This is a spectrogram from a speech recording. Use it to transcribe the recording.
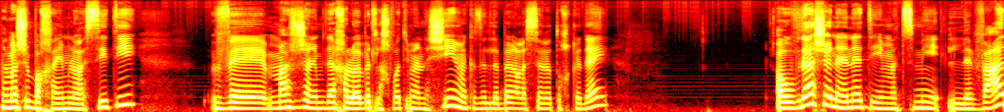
זה משהו שבחיים לא עשיתי, ומשהו שאני בדרך כלל אוהבת לחוות עם אנשים, וכזה לדבר על הסרט תוך כדי. העובדה שנהניתי עם עצמי לבד,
